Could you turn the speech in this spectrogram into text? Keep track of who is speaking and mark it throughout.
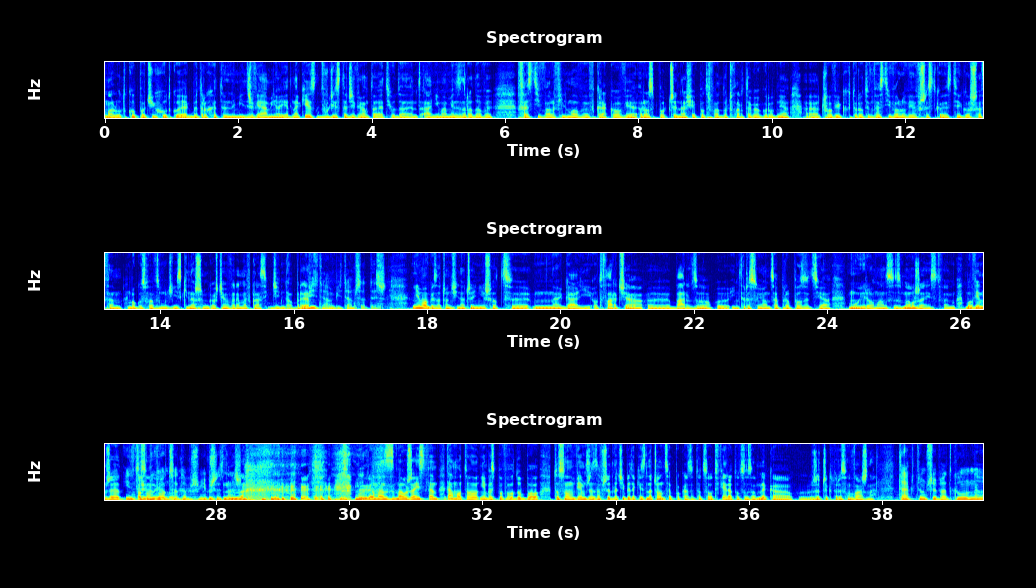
Speaker 1: pomalutku, po cichutku, jakby trochę tylnymi drzwiami, a jednak jest 29. Etiuda and Anima, Międzynarodowy Festiwal Filmowy w Krakowie. Rozpoczyna się, potrwa do 4 grudnia. E, Człowiek, który o tym festiwalu wie wszystko, jest jego szefem, Bogusław Zmudziński, naszym gościem w RMF Classic. Dzień dobry.
Speaker 2: Witam, witam serdecznie.
Speaker 1: Nie mogę zacząć inaczej niż od y, m, gali otwarcia. Y, Bardzo y, interesująca propozycja Mój romans z małżeństwem. Bo wiem, że to są...
Speaker 2: Intrygująco to brzmi, przyznasz.
Speaker 1: No. Mój romans z małżeństwem. Tam o to nie bez powodu, bo to są, wiem, że zawsze dla ciebie takie znaczące pokazy. To, co otwiera, to, co zamyka, rzeczy, które są ważne.
Speaker 2: Tak, w tym przypadku no,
